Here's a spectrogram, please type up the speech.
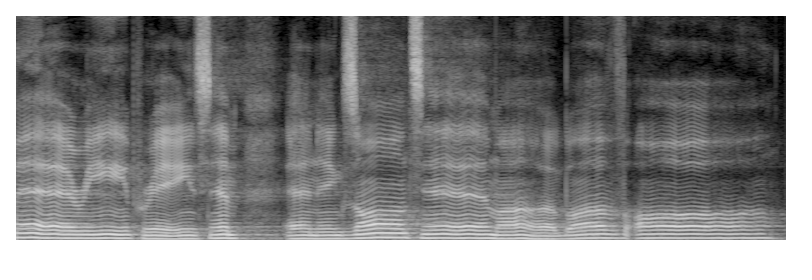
praise him and exalt him above all.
